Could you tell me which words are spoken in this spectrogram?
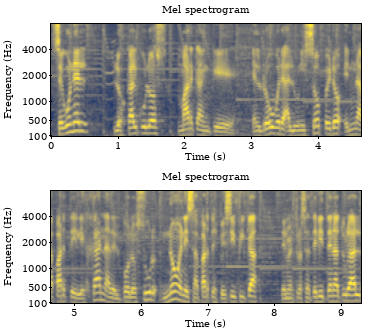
Según él, los cálculos marcan que el rover alunizó, pero en una parte lejana del Polo Sur, no en esa parte específica de nuestro satélite natural.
